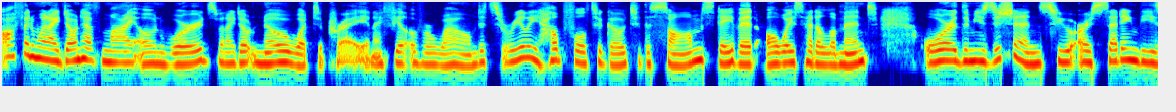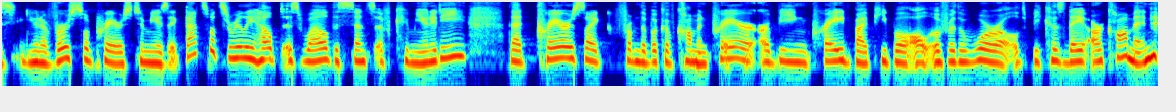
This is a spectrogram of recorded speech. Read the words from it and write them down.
often when I don't have my own words, when I don't know what to pray and I feel overwhelmed, it's really helpful to go to the Psalms. David always had a lament or the musicians who are setting these universal prayers to music. That's what's really helped as well. The sense of community that prayers like from the book of common prayer are being prayed by people all over the world because they are common.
